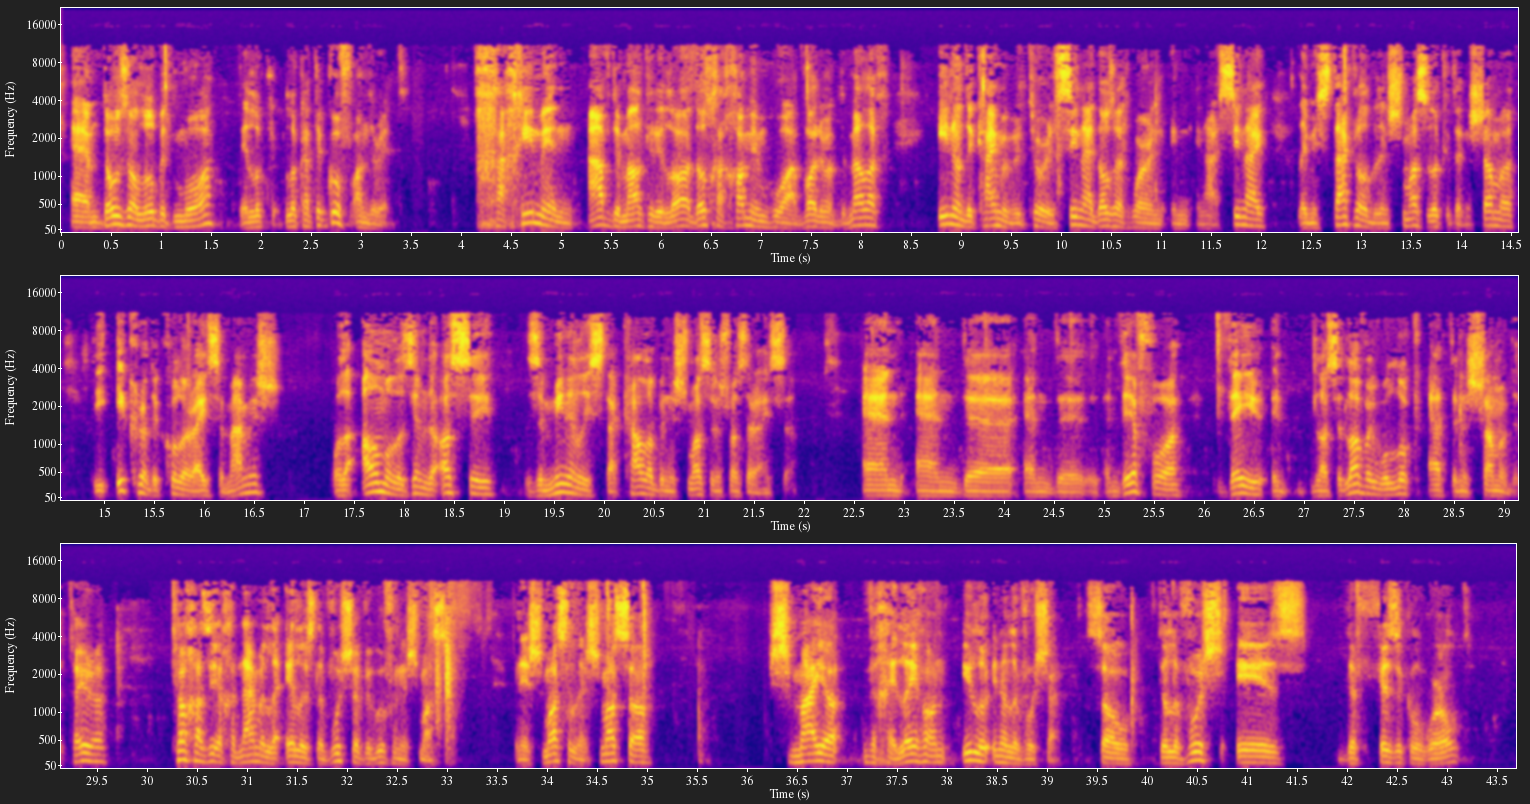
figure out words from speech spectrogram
Um, those are a little bit more. They look look at the guf under it. Chachimin av the malkiri Those chachamim who are avodim of the melech. Inon the kaim of Sinai. Those that were in in, in our Sinai. Let me stackle, but in Shmas look at the neshama, the ikra the kula raisa mamish, or the alma lazim the osi zeminali stakala ben Shmas and Shmas and and uh, and uh, and therefore they Lasedlava will look at the neshama of the Torah. Tochazi achanami le'elis levusha v'gufin neshmasa. Neshmasa neshmasa shmaya v'chelehon ilu in a levusha. So the levush is the physical world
